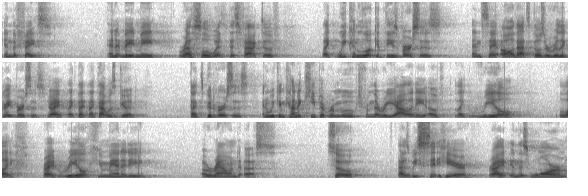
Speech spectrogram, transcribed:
in the face. And it made me wrestle with this fact of like we can look at these verses and say, oh, that's, those are really great verses, right? Like that, like that was good. That's good verses. And we can kind of keep it removed from the reality of like real life, right? Real humanity around us. So as we sit here, right, in this warm,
